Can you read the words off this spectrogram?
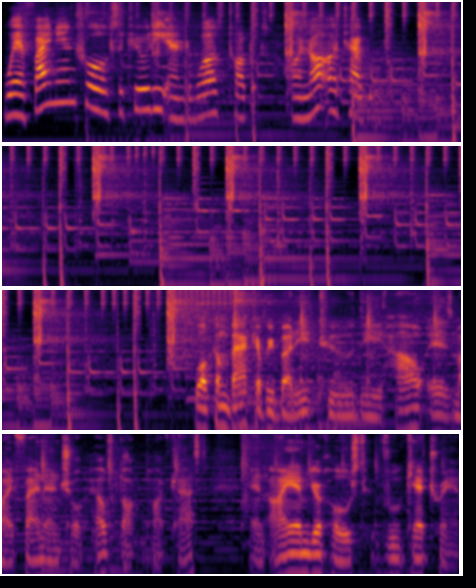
where financial security and wealth topics are not a taboo. Welcome back, everybody, to the How is My Financial Health Doc podcast, and I am your host, Vukiet Tran.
